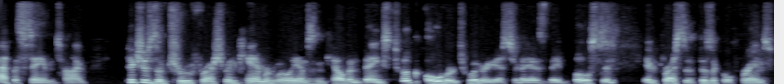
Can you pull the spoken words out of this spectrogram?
at the same time. Pictures of true freshmen Cameron Williams and Kelvin Banks took over Twitter yesterday as they boasted impressive physical frames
